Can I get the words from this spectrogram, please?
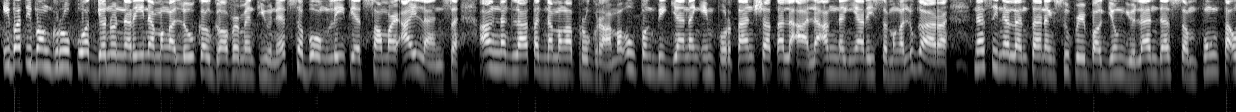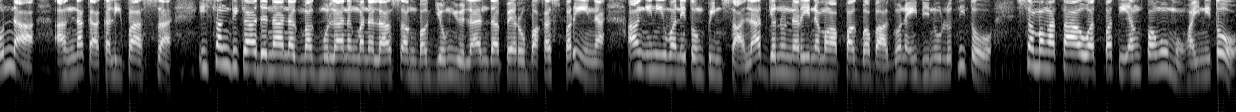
Iba't ibang grupo at ganun na rin ang mga local government units sa buong Leyte at Samar Islands ang naglatag ng mga programa upang bigyan ng importansya at alaala ang nangyari sa mga lugar na sinalanta ng super bagyong Yolanda sampung taon na ang nakakalipas. Isang dekada na nagmagmula ng manalas ang bagyong Yolanda pero bakas pa rin ang iniwan nitong pinsala at ganun na rin ang mga pagbabago na idinulot nito sa mga tao at pati ang pamumuhay nito.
